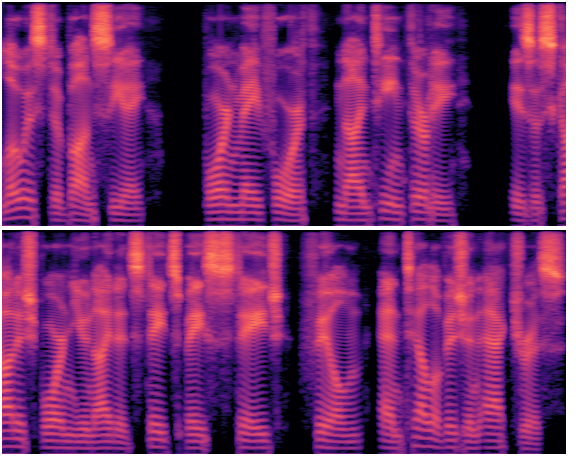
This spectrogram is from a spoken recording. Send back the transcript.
Lois de Banzie, born May 4, 1930, is a Scottish-born United States-based stage, film, and television actress.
